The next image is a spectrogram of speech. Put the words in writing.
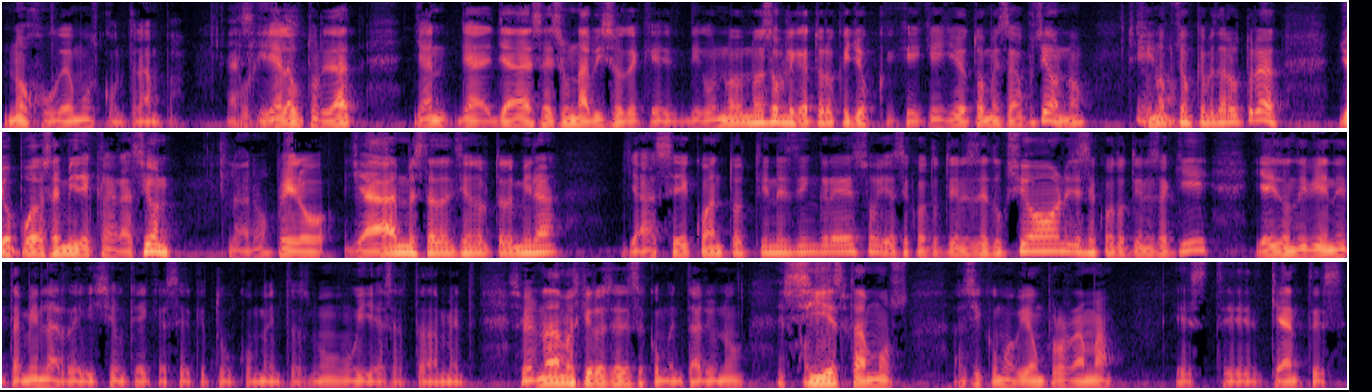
No juguemos con trampa. Así porque es. ya la autoridad, ya, ya, ya ese es un aviso de que, digo, no, no es obligatorio que yo, que, que yo tome esa opción, ¿no? Sí, es una no. opción que me da la autoridad. Yo puedo hacer mi declaración. Claro. Pero ya me está diciendo autoridad, mira, ya sé cuánto tienes de ingreso, ya sé cuánto tienes de deducciones, ya sé cuánto tienes aquí, y ahí es donde viene también la revisión que hay que hacer, que tú comentas, ¿no? Muy acertadamente. Pero nada más quiero hacer ese comentario, ¿no? Es sí correcto. estamos, así como había un programa este que antes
